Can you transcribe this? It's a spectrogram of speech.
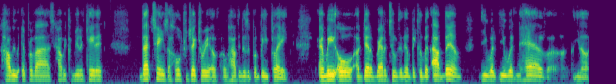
how we improvise, how we communicated, that changed the whole trajectory of, of how the music would be played and we owe a debt of gratitude to them because without them, you would you wouldn't have uh, you know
